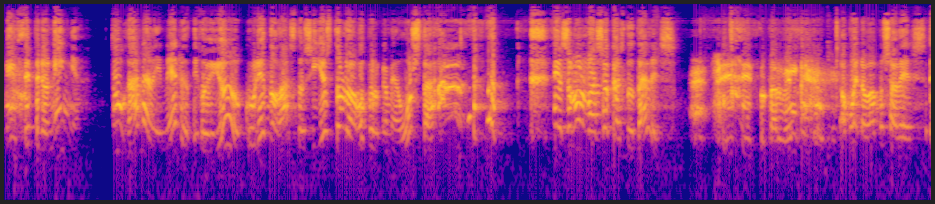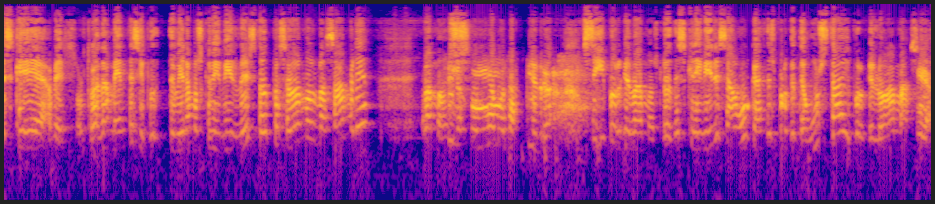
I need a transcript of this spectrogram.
Me dice, pero niña, tú gana dinero. Digo, yo cubriendo gastos, y yo esto lo hago porque me gusta. Tío, somos masocas totales. Sí, sí, totalmente. Ah, Bueno, vamos a ver, es que, a ver, honradamente, si tuviéramos que vivir de esto, pasábamos más hambre, Si nos vamos. comíamos las piedras. Sí, porque vamos, lo de escribir es algo que haces porque te gusta y porque lo amas. Mira,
